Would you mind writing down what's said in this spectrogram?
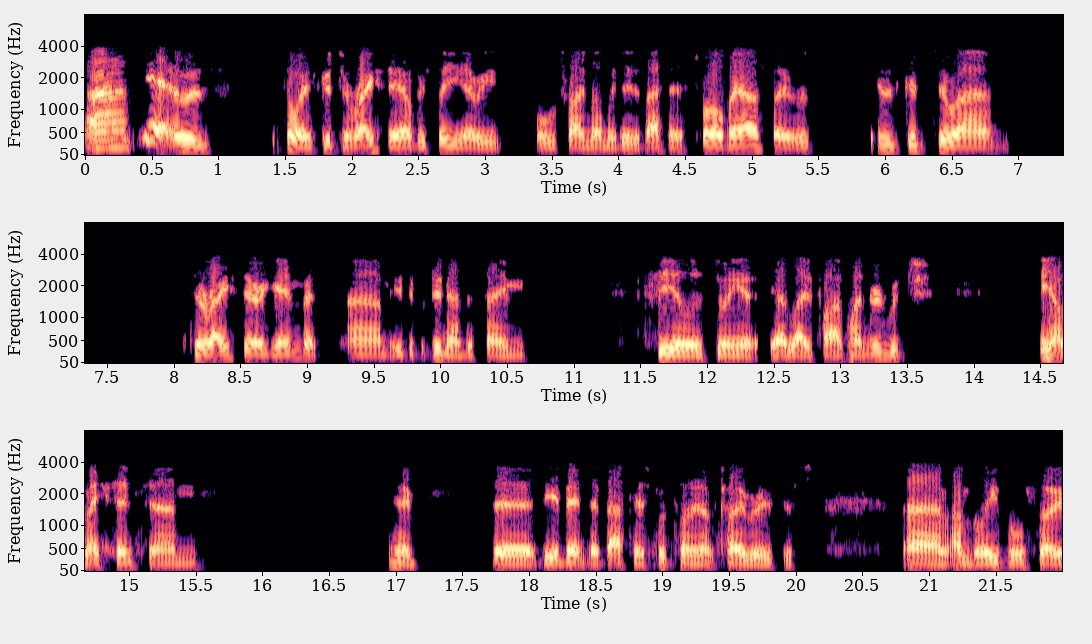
Um, yeah, it was. It's always good to race there. Obviously, you know we all try and normally do the Bathurst 12 hours, so it was it was good to um, to race there again. But um, it didn't have the same feel as doing it at Adelaide 500, which you know makes sense. Um, you know, the the event that Bathurst puts on in October is just um, unbelievable. So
